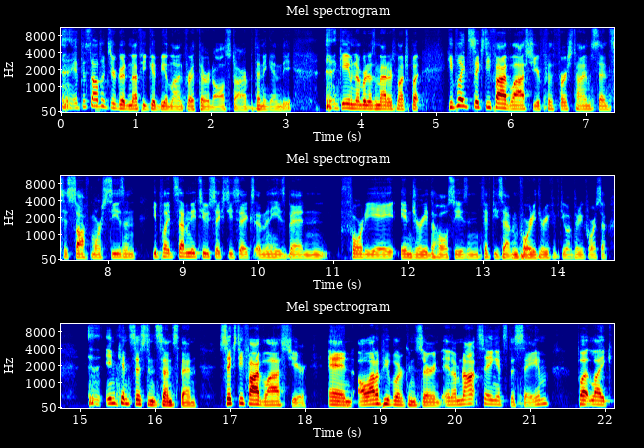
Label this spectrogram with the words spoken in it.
if the Celtics are good enough, he could be in line for a third All Star. But then again, the game number doesn't matter as much. But he played 65 last year for the first time since his sophomore season. He played 72, 66, and then he's been 48 injury the whole season 57, 43, 51, 34. So inconsistent since then. 65 last year. And a lot of people are concerned. And I'm not saying it's the same, but like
